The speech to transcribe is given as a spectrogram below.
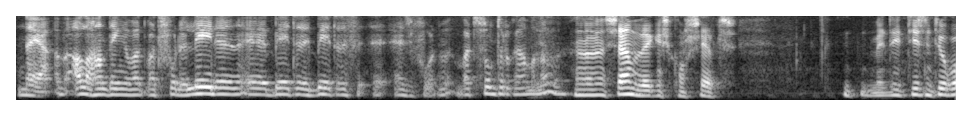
nou ja, allerhand dingen wat, wat voor de leden eh, beter, beter eh, enzovoort. Wat stond er ook allemaal over? Een samenwerkingsconcept. Het is natuurlijk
